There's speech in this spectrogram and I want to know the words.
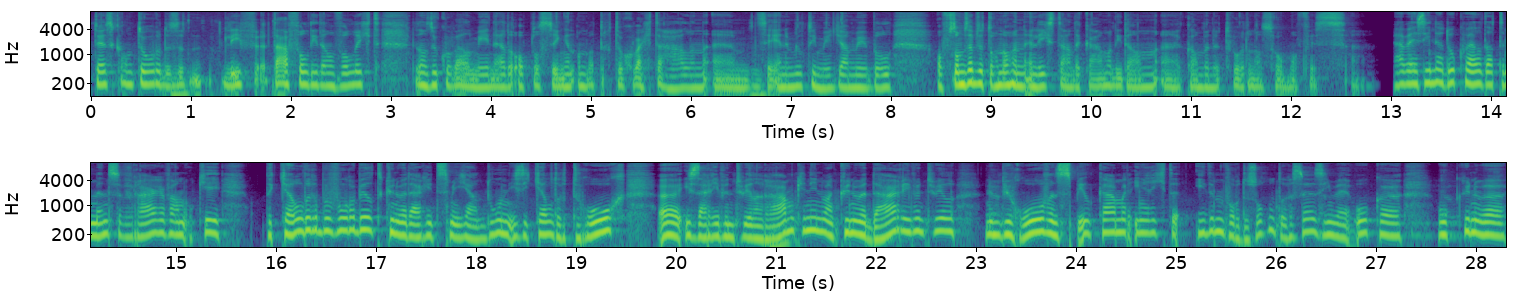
thuiskantoor. Dus de leeftafel die dan vol ligt. Dus dan zoeken we wel mee naar de oplossingen om dat er toch weg te halen. Um, het zij in een multimedia meubel. Of soms hebben ze toch nog een, een leegstaande kamer die dan uh, kan benut worden als home office. Ja, wij zien dat ook wel, dat de mensen vragen van oké, de kelder bijvoorbeeld, kunnen we daar iets mee gaan doen? Is die kelder droog? Uh, is daar eventueel een raampje in? Want kunnen we daar eventueel een bureau of een speelkamer inrichten? Idem voor de zolders. Zien wij ook, uh, hoe kunnen we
